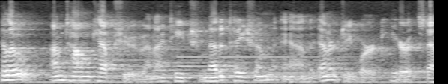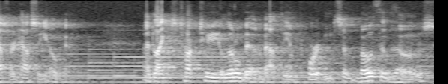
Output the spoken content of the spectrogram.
Hello, I'm Tom Capshew and I teach meditation and energy work here at Stafford House of Yoga. I'd like to talk to you a little bit about the importance of both of those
